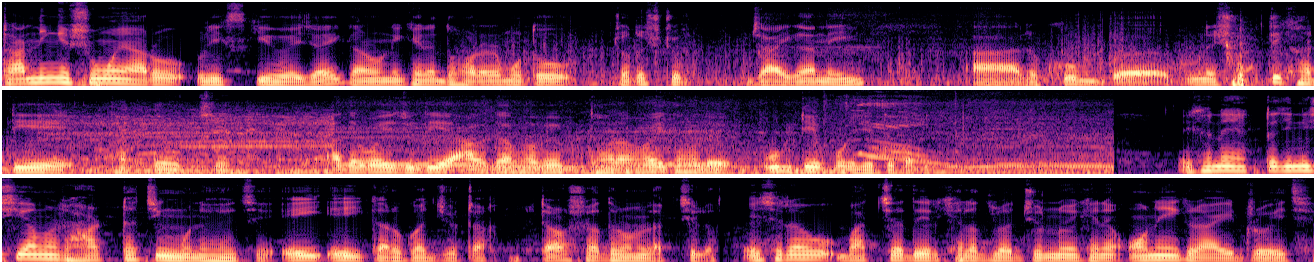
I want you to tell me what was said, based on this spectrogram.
টার্নিংয়ের সময় আরও রিস্কি হয়ে যায়, কারণ এখানে ধরার মতো যথেষ্ট জায়গা নেই। আর খুব মানে শক্তি খাটিয়ে থাকতে হচ্ছে। আদারওয়াইজ যদি আলগাভাবে ধরা হয়, তাহলে উল্টে পড়ে যেতে পারে। এখানে একটা জিনিসই আমার হার্ট টাচিং মনে হয়েছে, এই এই কারুকার্যটা। এটা অসাধারণ লাগছিল। এছাড়াও বাচ্চাদের খেলাধুলার জন্য এখানে অনেক রাইড রয়েছে।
